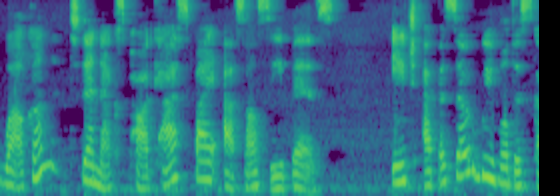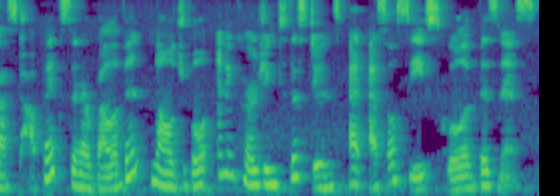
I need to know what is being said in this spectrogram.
Welcome to the next podcast by SLC Biz. Each episode, we will discuss topics that are relevant, knowledgeable, and encouraging to the students at SLC School of Business.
